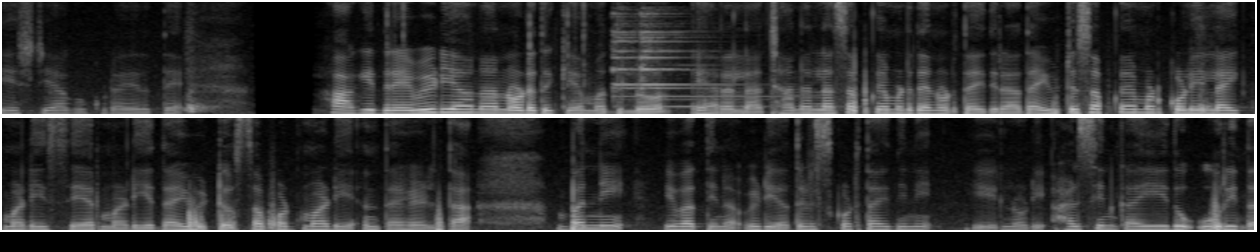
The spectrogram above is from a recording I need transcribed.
ಟೇಸ್ಟಿಯಾಗೂ ಕೂಡ ಇರುತ್ತೆ. ಹಾಗಿದ್ರೆ ವಿಡಿಯೋನ ನೋಡೋದಕ್ಕೆ ಮೊದಲು ಯಾರೆಲ್ಲ ಚಾನೆಲ್ನ ಸಬ್ಸ್ಕ್ರೈಬ್ ಮಾಡದೆ ನೋಡ್ತಾ ಇದ್ದೀರಾ, ದಯವಿಟ್ಟು ಸಬ್ಸ್ಕ್ರೈಬ್ ಮಾಡ್ಕೊಳ್ಳಿ ಲೈಕ್ ಮಾಡಿ ಶೇರ್ ಮಾಡಿ, ದಯವಿಟ್ಟು ಸಪೋರ್ಟ್ ಮಾಡಿ ಅಂತ ಹೇಳ್ತಾ ಬನ್ನಿ. ಇವತ್ತಿನ ವಿಡಿಯೋ ತಿಳಿಸ್ಕೊಡ್ತಾ ಇದ್ದೀನಿ. ಇಲ್ಲಿ ನೋಡಿ, ಹಳಸಿನಕಾಯಿ ಇದು ಊರಿಂದ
